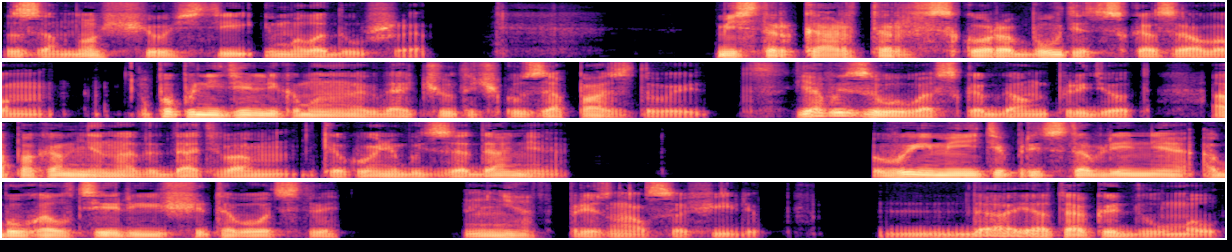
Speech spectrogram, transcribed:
заносчивости и малодушия. «Мистер Картер скоро будет», — сказал он. «По понедельникам он иногда чуточку запаздывает. Я вызову вас, когда он придет. А пока мне надо дать вам какое-нибудь задание». «Вы имеете представление об бухгалтерии и счетоводстве?» «Нет», — признался Филипп. «Да, я так и думал.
